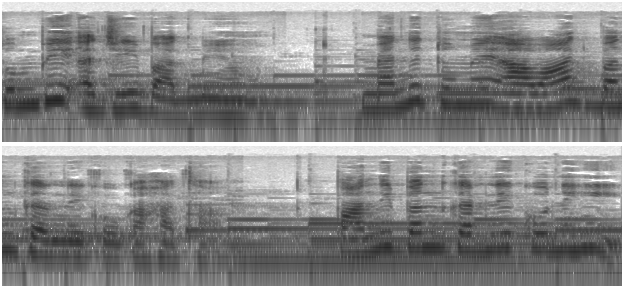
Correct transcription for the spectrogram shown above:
तुम भी अजीब आदमी हो। मैंने तुम्हें आवाज़ बंद करने को कहा था। पानी बंद करने को नहीं।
